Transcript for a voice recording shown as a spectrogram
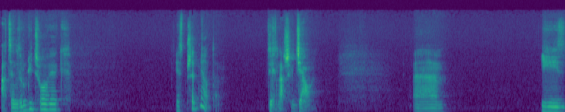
a ten drugi człowiek jest przedmiotem tych naszych działań. I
